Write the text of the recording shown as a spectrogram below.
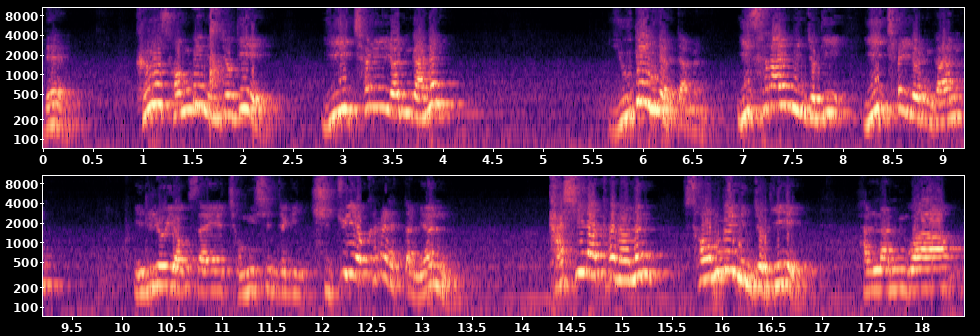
네. 그 선배 민족이 2000년간은 유대인이었다면 이스라엘 민족이 2000년간 인류 역사의 정신적인 지주의 역할을 했다면 다시 나타나는 선배 민족이 환란과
